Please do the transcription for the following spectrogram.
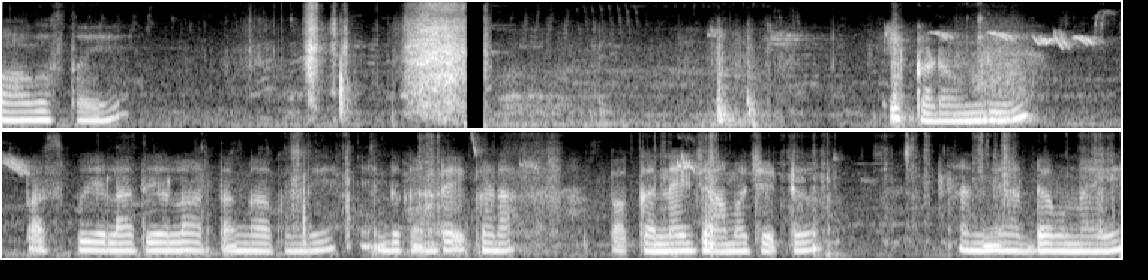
బాగా వస్తాయి ఇక్కడ ఉంది. పసుపు ఎలా తీయాలో అర్థం కాకుంది. ఎందుకంటే ఇక్కడ పక్కనే జామ చెట్టు అన్నీ అడ్డం ఉన్నాయి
